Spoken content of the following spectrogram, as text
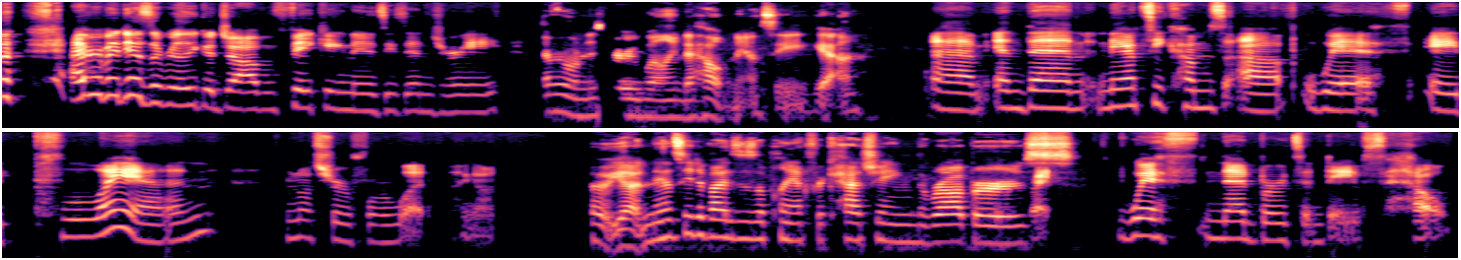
Everybody does a really good job of faking Nancy's injury. Everyone is very willing to help nancy yeah Um, and then Nancy comes up with a plan. I'm not sure for what. Hang on. Oh yeah, Nancy devises a plan for catching the robbers. Right. With Ned, Bert's, and Dave's help.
